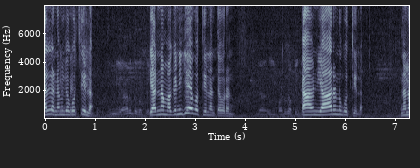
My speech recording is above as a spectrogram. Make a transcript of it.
ಅಲ್ಲ ನಮಗೆ ಗೊತ್ತಿಲ್ಲ. ನನ್ನ ಮಗನಿಗೇ ಗೊತ್ತಿಲ್ಲ ಅಂತೆ ಅವರನ್ನು. ಅವನು ಯಾರನ್ನು ಗೊತ್ತಿಲ್ಲ. ನನ್ನ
